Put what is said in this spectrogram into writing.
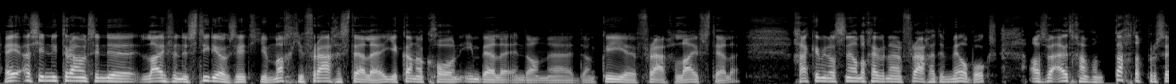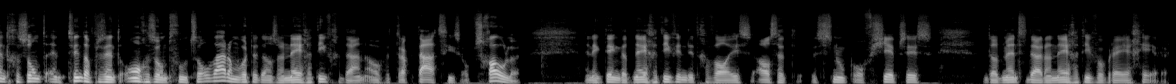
Hey, als je nu trouwens in de, live in de studio zit, je mag je vragen stellen. Je kan ook gewoon inbellen en dan, uh, dan kun je vragen live stellen. Ga ik inmiddels snel nog even naar een vraag uit de mailbox. Als we uitgaan van 80% gezond en 20% ongezond voedsel, waarom wordt er dan zo negatief gedaan over tractaties op scholen? En ik denk dat negatief in dit geval is als het snoep of chips is, dat mensen daar dan negatief op reageren.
